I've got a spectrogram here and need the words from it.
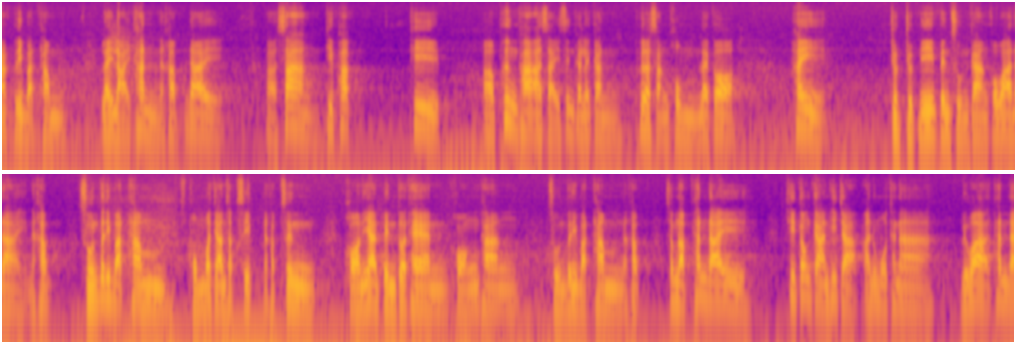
นักปฏิบัติธรรมหลาย ๆ ท่านนะครับ ได้สร้างที่พักที่พึ่งพาอาศัยซึ่งกันและกันเพื่อสังคมและก็ให้จุดจุดนี้เป็นศูนย์กลางก็ว่าได้นะครับ ศูนย์ปฏิบัติธรรม ผมอาจารย์ศักดิ์สิทธิ์นะครับ ซึ่งขออนุญาตเป็นตัวแทนของทางศูนย์ปฏิบัติธรรมนะครับ สำหรับท่านใดที่ต้องการที่จะอนุโมทนา หรือว่าท่านใด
